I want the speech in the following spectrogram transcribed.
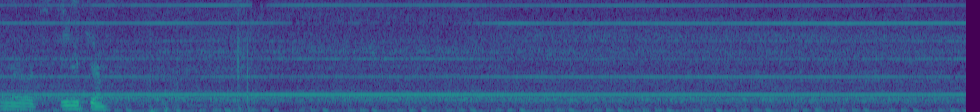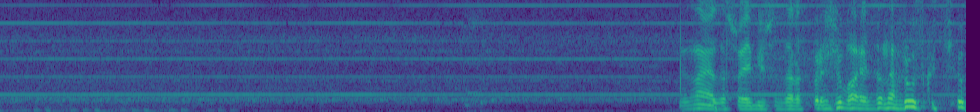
Ми от стільки. Не знаю, за що я більше зараз переживаю за нагрузку цю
